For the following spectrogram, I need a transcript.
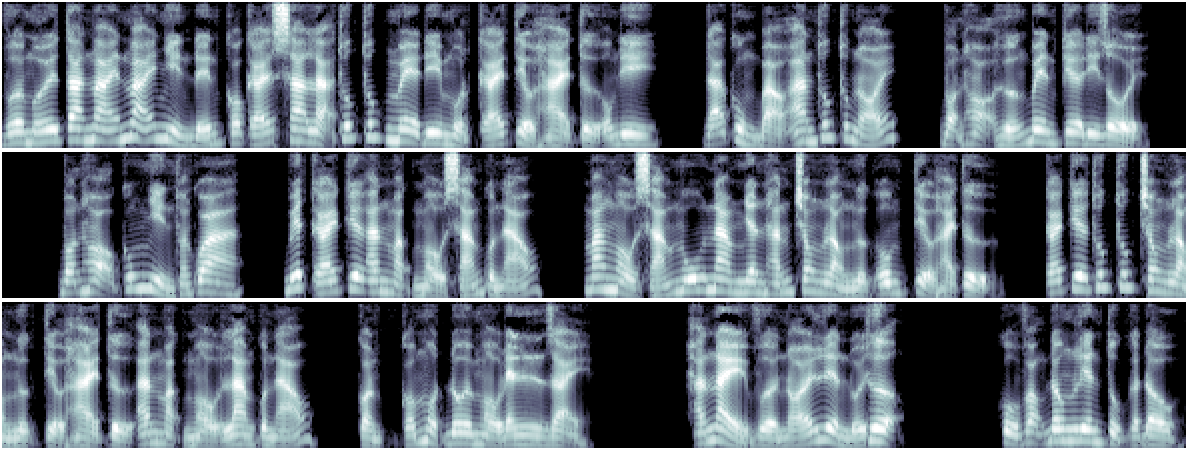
Vừa mới ta mãi mãi nhìn đến có cái xa lạ thúc thúc mê đi một cái tiểu hài tử ôm đi, đã cùng bảo an thúc thúc nói, bọn họ hướng bên kia đi rồi. Bọn họ cũng nhìn thoáng qua, biết cái kia ăn mặc màu xám quần áo, mang màu xám mũ nam nhân hắn trong lòng ngực ôm tiểu hài tử, cái kia thúc thúc trong lòng ngực tiểu hài tử ăn mặc màu lam quần áo, còn có một đôi màu đen dày. Hắn này vừa nói liền đối thượng. Cổ vọng đông liên tục gật đầu,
